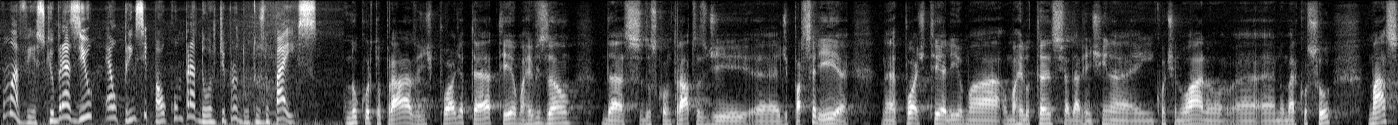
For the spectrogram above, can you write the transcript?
uma vez que o Brasil é o principal comprador de produtos do país. No curto prazo, a gente pode até ter uma revisão das, dos contratos de, eh, de parceria, né? pode ter ali uma, uma relutância da Argentina em continuar no, eh, no Mercosul, mas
